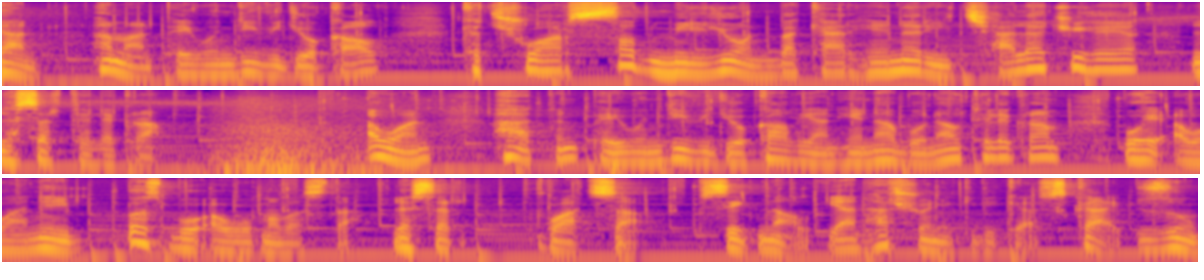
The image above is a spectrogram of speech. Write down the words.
یان هەمان پەیوەندی ڤیددیو کاڵ کە 400 ملیۆن بەکارهێنەری چالاکی هەیە لەسەر تەلەگرام. ئەوان هاتن پەیوەندی ڤیددیوکاڵیان هێنا بۆ ناو تەلگرام بۆی ئەوانەی بەس بۆ ئەو مەبەستە لەسەر واتسا سیگنال یان هەر شوێنێکی دیکە سکایپ زوم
